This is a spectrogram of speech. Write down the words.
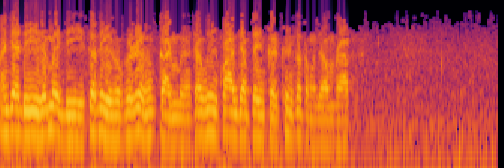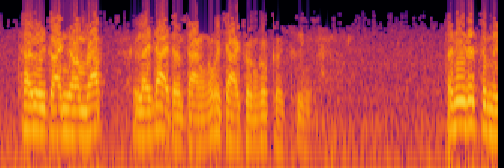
มันจะดีหรือไม่ดีก็นี่ก็เป็นเรื่องของการเมืองแต่มีความจำเป็นเกิดขึ้นก็ต้องยอมรับ ถ้ามีการยอมรับรายได้ต่างๆของประชาชนก็เกิดขึ้น ตอนนี้รัศมี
